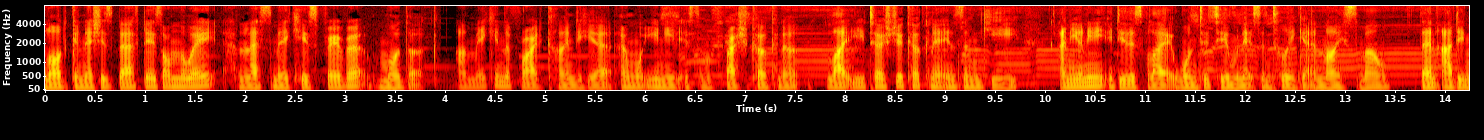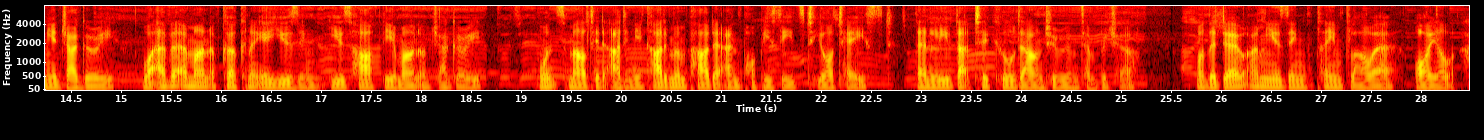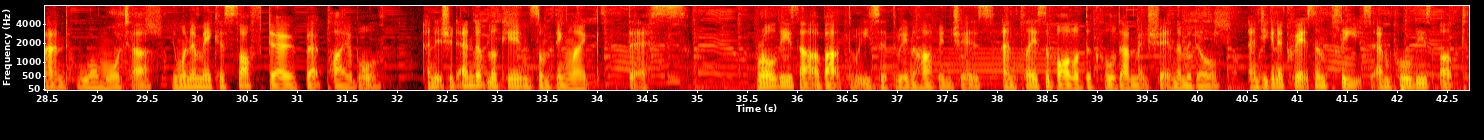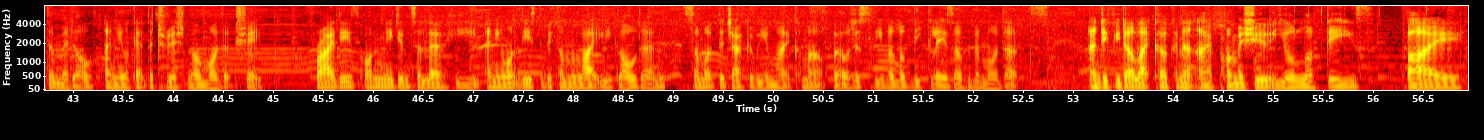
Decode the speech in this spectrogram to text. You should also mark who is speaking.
Speaker 1: Lord Ganesh's birthday is on the way and let's make his favorite modak. I'm making the fried kind here and what you need is some fresh coconut. Lightly toast your coconut in some ghee and you only need to do this for like 1 to 2 minutes until you get a nice smell. Then add in your jaggery. Whatever amount of coconut you're using, use half the amount of jaggery. Once melted, add in your cardamom powder and poppy seeds to your taste. Then leave that to cool down to room temperature. For the dough, I'm using plain flour, oil and warm water. You want to make a soft dough but pliable and it should end up looking something like this. Roll these out about 3 to 3.5 inches and place a ball of the cool down mixture in the middle and you're going to create some pleats and pull these up to the middle and you'll get the traditional modak shape. Fry these on medium to low heat and you want these to become lightly golden. Some of the jaggery might come out but it'll just leave a lovely glaze over the modaks. And if you don't like coconut, I promise you, you'll love these. Bye!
